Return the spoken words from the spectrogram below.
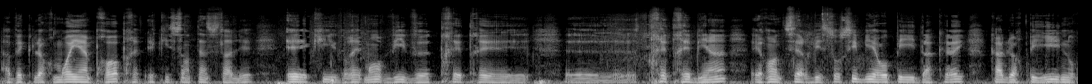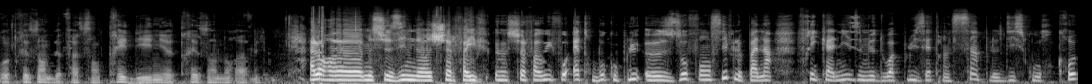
avec leurs moyens propres et qui sont installés et qui vraiment vivent très très euh, très très bien et rendent service aussi bien au pays d'accueil qu'à leur pays. Ils nous représentent de façon très digne, très honorable. Alors, euh, Monsieur Zine Sherfaoui, euh, il faut être beaucoup plus offensif. Le panafricanisme ne doit plus être un simple discours creux.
